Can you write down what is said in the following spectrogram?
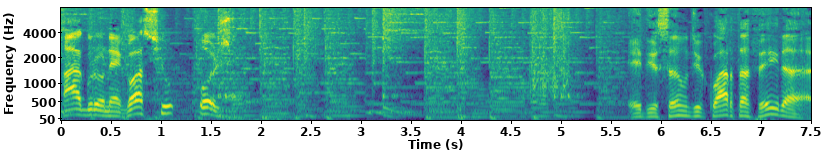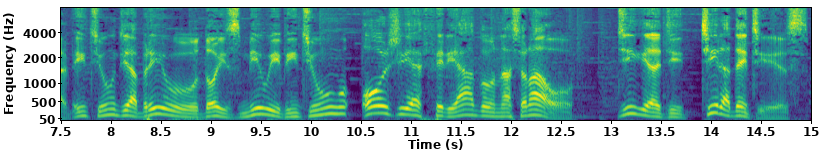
Agronegócio hoje. Edição de quarta-feira, 21 de abril de 2021. Hoje é feriado nacional. Dia de Tiradentes.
